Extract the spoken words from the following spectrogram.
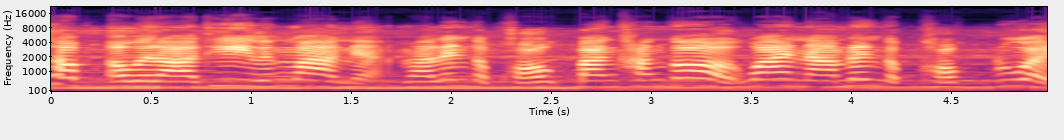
ชอบเอาเวลาที่ว่างๆเนี่ยมาเล่นกับคอก บางครั้งก็ว่ายน้ำเล่นกับคอกด้วย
